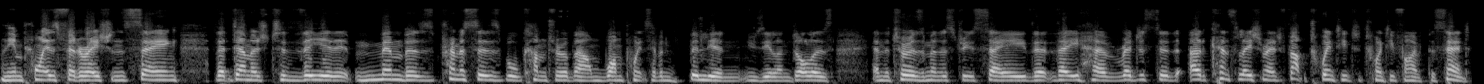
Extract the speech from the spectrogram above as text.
the Employers Federation saying that damage to the members' premises will come to about 1.7 billion New Zealand dollars. And the tourism industry say that they have registered a cancellation rate of about 20 to 25 percent.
